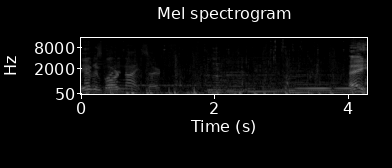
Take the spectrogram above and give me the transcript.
Evening, partner. night, sir. Hey.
